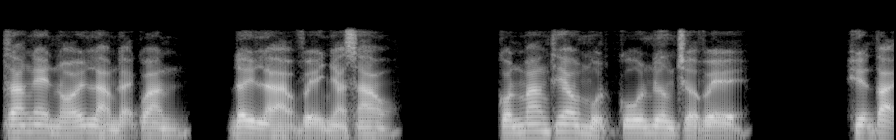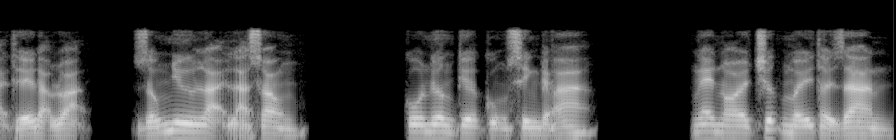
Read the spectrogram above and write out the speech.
Ta nghe nói làm đại quan, đây là về nhà sao? Còn mang theo một cô nương trở về. Hiện tại thế đạo loạn, giống như lại là xong. Cô nương kia cũng xinh đẹp a. Nghe nói trước mấy thời gian,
